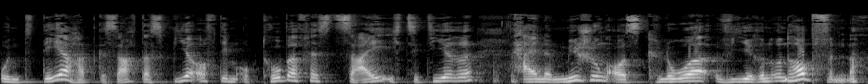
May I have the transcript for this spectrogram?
Und der hat gesagt, das Bier auf dem Oktoberfest sei, ich zitiere, eine Mischung aus Chlor, Viren und Hopfen.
